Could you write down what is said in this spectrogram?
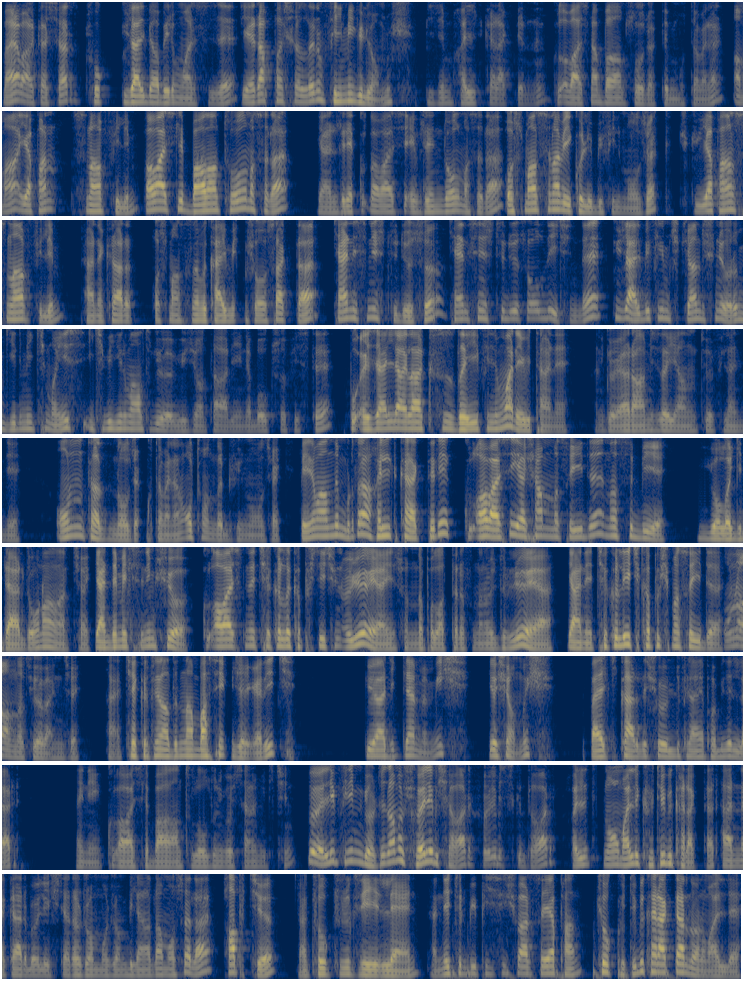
Merhaba arkadaşlar. Çok güzel bir haberim var size. Cerrahpaşalıların filmi geliyormuş. Bizim Halit karakterinin. Kurtlar Vadisi'nden bağımsız olacak tabii muhtemelen. Ama yapan sınav film. Kurtlar Vadisi'yle bağlantılı olmasa da yani direkt Vadisi evreninde olmasa da Osman Sınav ekolü bir film olacak. Çünkü yapan sınav film. Her ne kadar Osman Sınav'ı kaybetmiş olsak da kendisinin stüdyosu. Kendisinin stüdyosu olduğu için de güzel bir film çıkacağını düşünüyorum. 22 Mayıs 2026 diyor vizyon tarihine box office'te. Bu Ezel'le alakasız dayı film var ya bir tane. Hani göğe Ramiz dayı anlatıyor filan diye. Onun tadında olacak muhtemelen. O tonda bir film olacak. Benim anladığım burada Halit karakteri Kulaversi yaşanmasaydı nasıl bir yola giderdi onu anlatacak. Yani demek istediğim şu. Kulaversi'nde Çakır'la kapıştığı için ölüyor ya en sonunda Polat tarafından öldürülüyor ya. Yani Çakır'la hiç kapışmasaydı onu anlatıyor bence. Ha, Çakır falan adından bahsetmeyecekler hiç. Güya diklenmemiş, yaşamış. Belki kardeşi öldü falan yapabilirler. Hani Kulaversi'yle bağlantılı olduğunu göstermek için. Böyle bir film göreceğiz ama şöyle bir şey var. Şöyle bir sıkıntı var. Halit normalde kötü bir karakter. Her ne kadar böyle işte racon mocon bilen adam olsa da hapçı. Yani çoluk çocuk zehirleyen. Yani ne tür bir pis iş varsa yapan çok kötü bir karakter normalde.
